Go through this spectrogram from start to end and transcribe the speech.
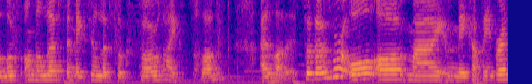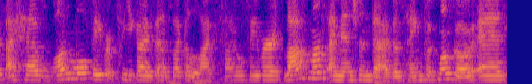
it looks on the lips. It makes your lips look so like plump. I love it. So those were all of my makeup favorites. I have one more favorite for you guys and it's like a lifestyle favorite. Last month I mentioned that I've been playing Pokemon Go and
